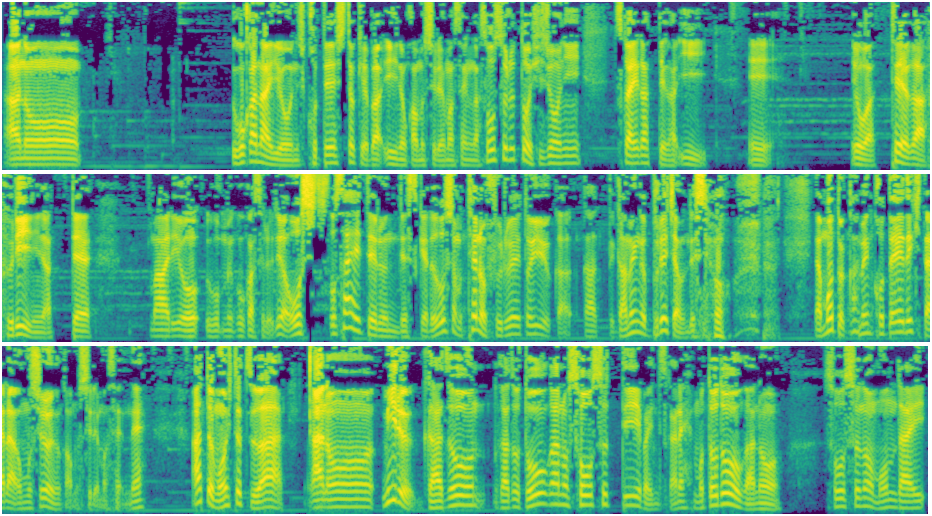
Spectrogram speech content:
あのー動かないように固定しとけばいいのかもしれませんが、そうすると非常に使い勝手がいい、えー、要は手がフリーになって、周りを動かせる。では、押さえてるんですけど、どうしても手の震えというか、があって画面がブレちゃうんですよ。もっと画面固定できたら面白いのかもしれませんね。あともう一つは、あのー、見る画像、画像、動画のソースって言えばいいんですかね。元動画のソースの問題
